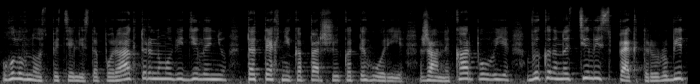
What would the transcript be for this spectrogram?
головного спеціаліста по реакторному відділенню та техніка першої категорії Жанни Карпової, виконано цілий спектр робіт,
